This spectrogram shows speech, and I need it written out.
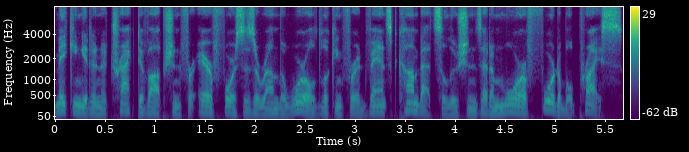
making it an attractive option for air forces around the world looking for advanced combat solutions at a more affordable price.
